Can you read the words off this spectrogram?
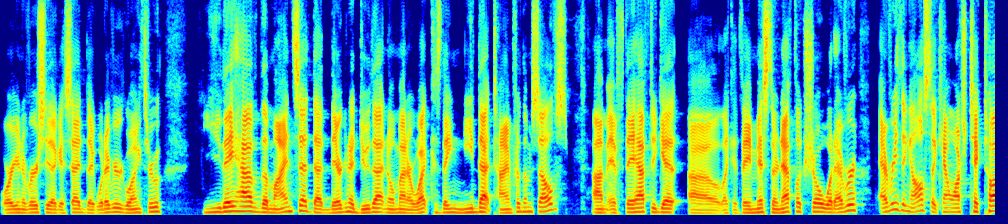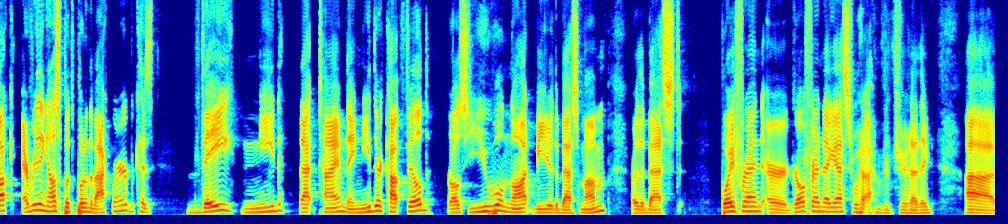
or university, like I said, like whatever you're going through, you, they have the mindset that they're going to do that no matter what because they need that time for themselves. Um, if they have to get uh, like if they miss their Netflix show, whatever, everything else they can't watch TikTok, everything else puts put in the back burner because they need that time. They need their cup filled, or else you will not be the best mom or the best boyfriend or girlfriend. I guess what I'm sure I think uh,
